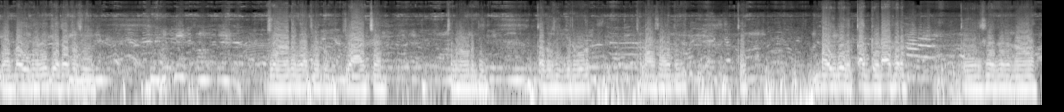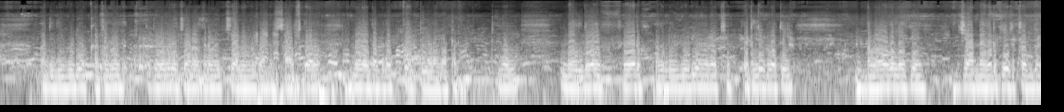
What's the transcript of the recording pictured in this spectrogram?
ਬਾਬਾ ਜੀ ਕਹਿੰਦੇ ਜਦੋਂ ਤੁਸੀਂ ਜਾਣ ਦਾ ਤੁਹਾਨੂੰ ਜਾਂਚ ਚਲਾਉਣ ਦੀ ਤਾਂ ਤੁਸੀਂ ਜ਼ਰੂਰ ਚਲਾ ਸਕਦੇ ਹੋ। ਤੇ ਬਾਈ ਨੇ ਦਿੱਤਾ ਗੇੜਾ ਫਿਰ। ਤੇ ਇਸੇ ਦੇ ਨਾਲ ਅੱਜ ਦੀ ਵੀਡੀਓ ਖਤਮ ਹੈ। ਤੇ ਜਿਹੜੇ ਮੇਰੇ ਚੈਨਲ ਤੇ ਨਵੇਂ ਚੈਨਲ ਨੂੰ ਕਰ ਸਬਸਕ੍ਰਾਈਬ ਮੇਰੇ ਦਬਦੇ ਘੰਟੀ ਵਾਲਾ ਬਟਨ। ਠੀਕ ਹੈ ਜੀ। ਮਿਲਦੇ ਆ ਫਿਰ ਅਗਲੀ ਵੀਡੀਓ ਦੇ ਵਿੱਚ ਇਟਲੀ ਪ੍ਰਤੀ ਬਲੌਗ ਲੈ ਕੇ ਜਾਂ ਨਗਰ ਕੀਰਤਨ ਦੇ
